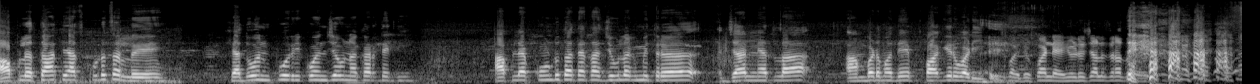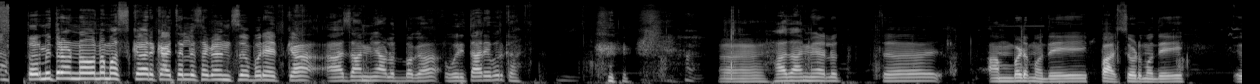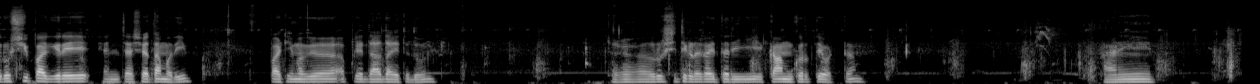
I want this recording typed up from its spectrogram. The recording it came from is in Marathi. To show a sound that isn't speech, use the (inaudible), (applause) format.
आपलं ताते आज कुठं चाललंय. ह्या दोन पोरी कोण जेवण करते ती? आपल्या कोंडू तात्याचा जिवलग मित्र जालन्यातला आंबडमध्ये पागिरवाडी. कोंड्या व्हिडिओ चालूच राहतो. (laughs) तर मित्रांनो नमस्कार. काय चाललंय सगळ्यांचं? बरे आहेत का? आज आम्ही आलोत बघा वरी तारे बरं का? (laughs) आज आम्ही आलो तर आंबडमध्ये पाचोडमध्ये ऋषी पागिरे यांच्या शेतामध्ये. पाठीमाग आपले दादा आहेत दोन. तर ऋषी तिकडं काहीतरी काम करतोय वाटतं. आणि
